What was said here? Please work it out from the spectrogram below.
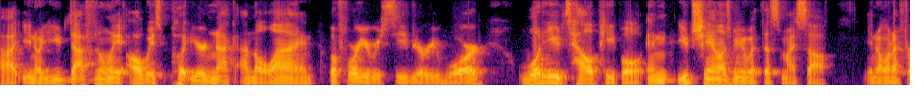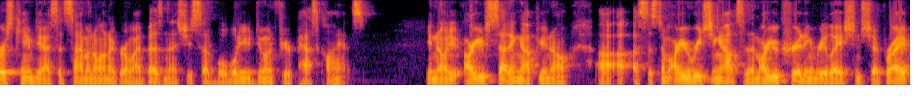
uh, you know you definitely always put your neck on the line before you receive your reward. What do you tell people? And you challenged me with this myself. You know when i first came to you i said simon i want to grow my business. You said well what are you doing for your past clients? You know are you setting up you know uh, a system? Are you reaching out to them? Are you creating a relationship? Right?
